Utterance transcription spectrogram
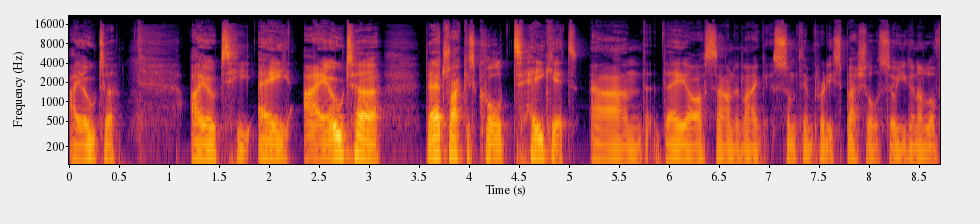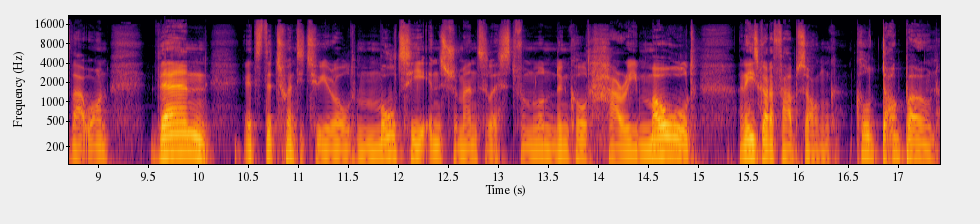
IOTA. IOTA. IOTA their track is called Take It, and they are sounding like something pretty special, so you're going to love that one. Then it's the 22 year old multi instrumentalist from London called Harry Mold, and he's got a fab song called Dogbone.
